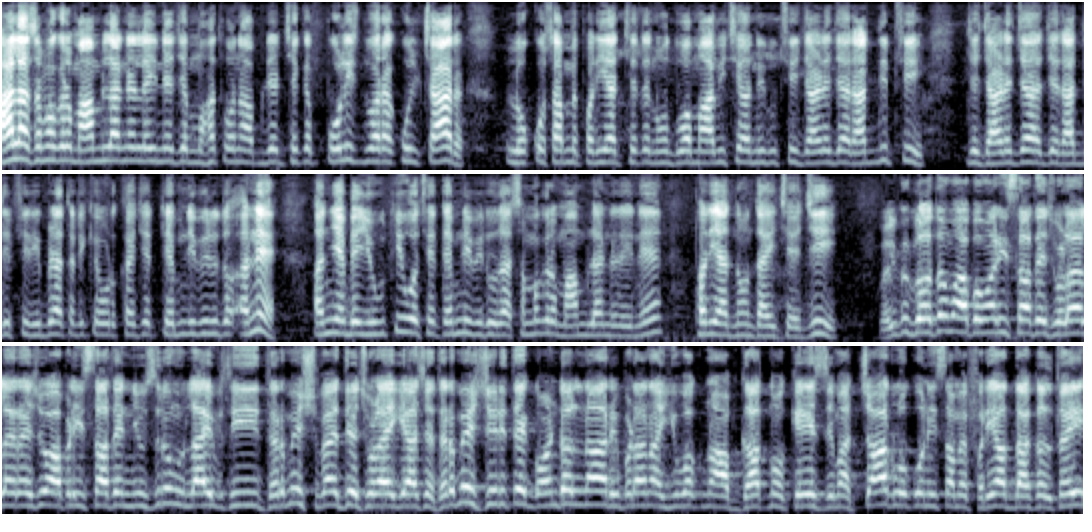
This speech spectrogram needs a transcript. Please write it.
હાલ આ સમગ્ર મામલાને લઈને જે મહત્વનો અપડેટ છે કે પોલીસ દ્વારા કુલ ચાર લોકો સામે ફરિયાદ છે તે નોંધવામાં આવી છે. અનિરુદ્ધસિંહ જાડેજા, રાજદીપસિંહ, જે જાડેજા, જે રાજદીપસિંહ રીબડા તરીકે ઓળખાય છે, તેમની વિરુદ્ધ અને અન્ય બે યુવતીઓ છે, તેમની વિરુદ્ધ આ સમગ્ર મામલાને લઈને ફરિયાદ નોંધાઈ છે. જી. બિલકુલ ગૌતમ આપ અમારી સાથે જોડાયેલા રહેજો. આપણી સાથે ન્યૂઝરૂમ લાઈવથી ધર્મેશ વૈદ્ય જોડાઈ ગયા છે. ધર્મેશ, જે રીતે ગોંડલના રીબડાના યુવકનો આપઘાતનો કેસ, જેમાં ચાર લોકોની સામે ફરિયાદ દાખલ થઈ,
